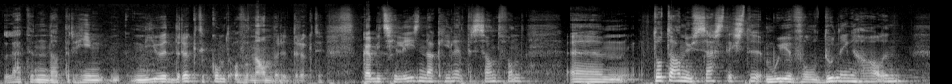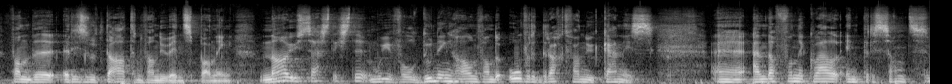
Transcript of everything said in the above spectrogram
letten dat er geen nieuwe drukte komt of een andere drukte. Ik heb iets gelezen dat ik heel interessant vond. Um, tot aan uw zestigste moet je voldoening halen van de resultaten van uw inspanning. Na uw zestigste moet je voldoening halen van de overdracht van uw kennis. Uh, en dat vond ik wel interessant.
